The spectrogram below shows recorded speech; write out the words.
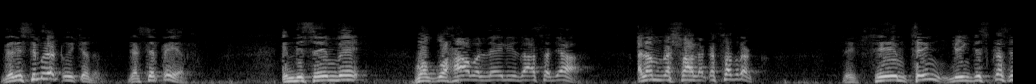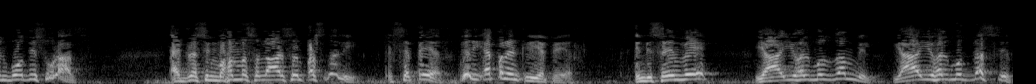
Very similar to each other. That's a pair. In the same way, وَالضُّحَا وَاللَّيْلِ ذَا سَجَى أَلَمْ نَشْرَحْ لَكَ صَدْرَكَ The same thing being discussed in both these surahs. Addressing Muhammad sallallahu alaihi wasallam personally. It's a pair. Very apparently a pair. In the same way, Ya ayyuhal muzammil, Ya ayyuhal muddassir,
